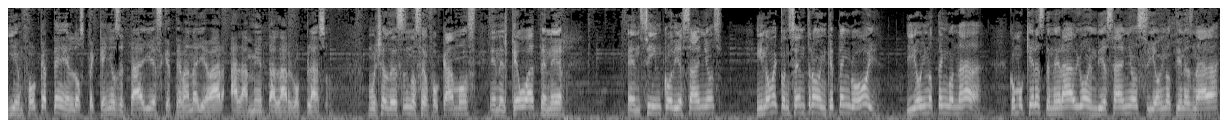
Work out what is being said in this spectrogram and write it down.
y enfócate en los pequeños detalles que te van a llevar a la meta a largo plazo. Muchas veces nos enfocamos en el que voy a tener en 5 o 10 años y no me concentro en qué tengo hoy. Y hoy no tengo nada. ¿Cómo quieres tener algo en 10 años si hoy no tienes nada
